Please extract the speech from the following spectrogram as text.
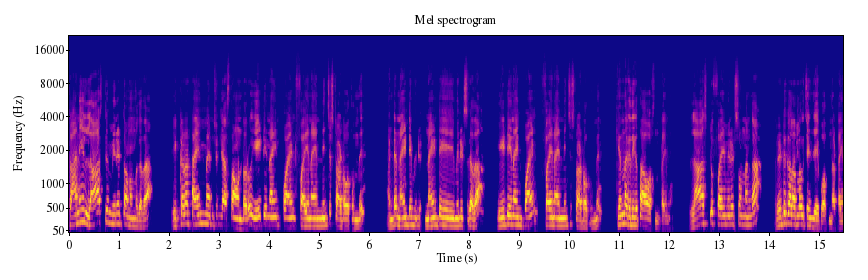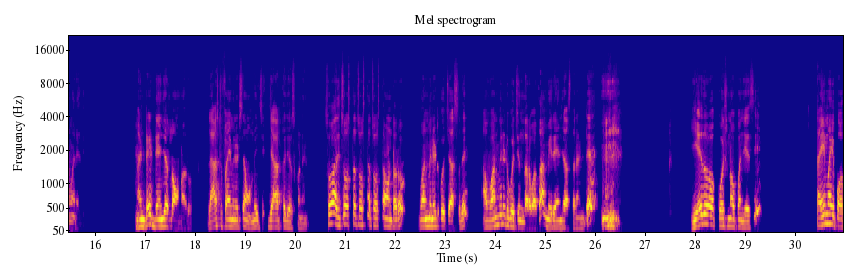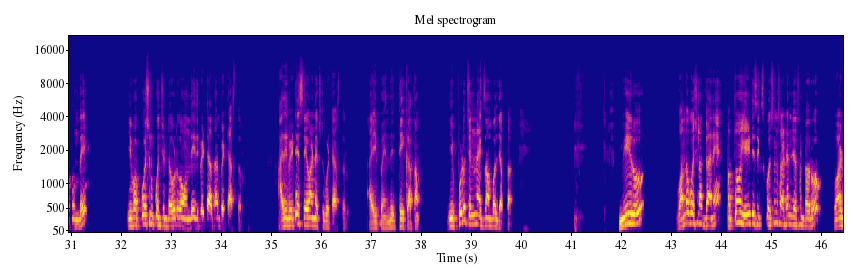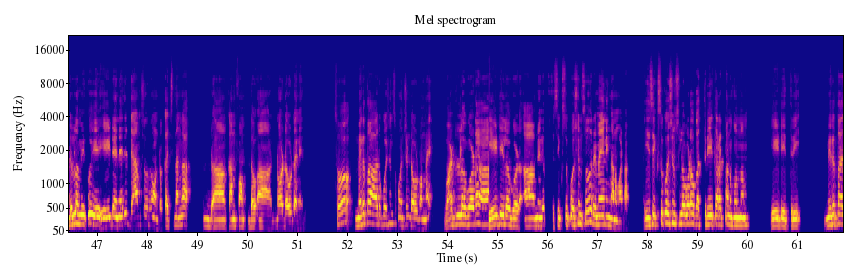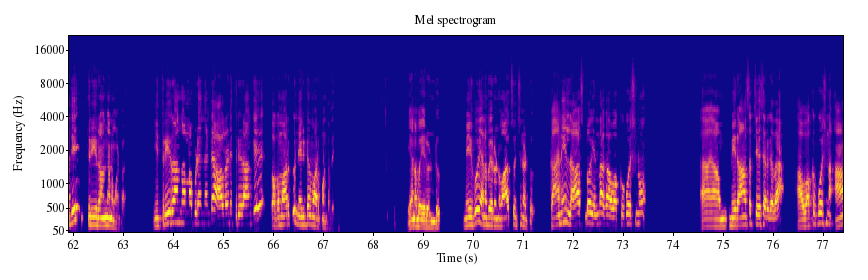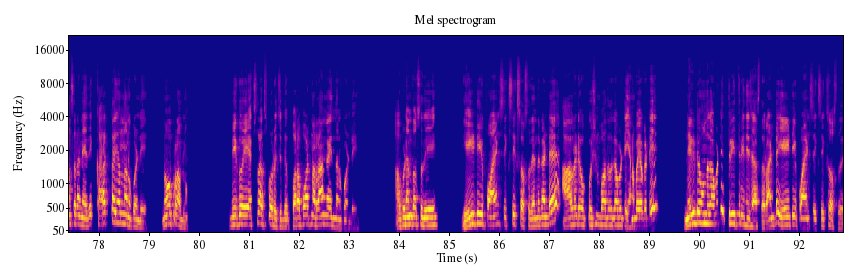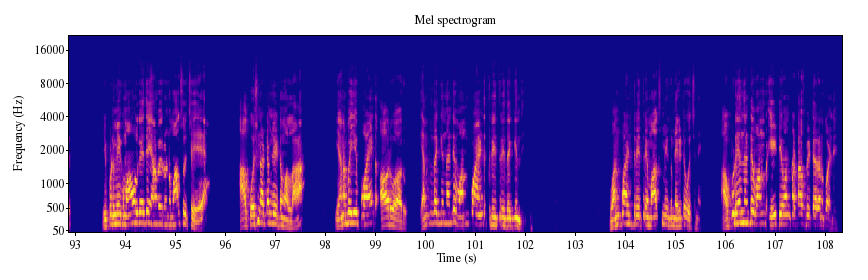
కానీ లాస్ట్ మినిట్ అని ఉంది కదా ఇక్కడ టైం మెన్షన్ చేస్తూ ఉంటారు. Eighty nine point five nine నుంచి స్టార్ట్ అవుతుంది. అంటే నైంటీ మినిట్ నైంటీ మినిట్స్ కదా eighty nine point five nine నుంచి స్టార్ట్ అవుతుంది. కిందకి దిగుతా వస్తుంది టైం లాస్ట్ ఫైవ్ మినిట్స్ ఉండగా రెడ్ కలర్లోకి చేంజ్ అయిపోతుంది ఆ టైం అనేది. అంటే డేంజర్లో ఉన్నారు. లాస్ట్ ఫైవ్ మినిట్స్ ఉంది జాగ్రత్త చేసుకోండి సో అది చూస్తా చూస్తా చూస్తా ఉంటారు. వన్ మినిట్కి వచ్చేస్తుంది. ఆ వన్ మినిట్కి వచ్చిన తర్వాత మీరు ఏం చేస్తారంటే ఏదో క్వశ్చన్ ఓపెన్ చేసి టైం అయిపోతుంది. ఈ ఒక క్వశ్చన్ కొంచెం డౌట్గా ఉంది. ఇది పెట్టేద్దాం పెట్టేస్తారు. అది పెట్టే సేవ్ అండ్ నెక్స్ట్ కొట్టేస్తారు. అయిపోయింది. తీ కథం. ఇప్పుడు చిన్న ఎగ్జాంపుల్ చెప్తా. మీరు వంద క్వశ్చన్లకు గానే మొత్తం ఎయిటీ సిక్స్ క్వశ్చన్స్ అటెంప్ట్ చేస్తుంటారు. వాటిల్లో మీకు ఎయిట్ అనేది డ్యామ్ షూర్గా ఉంటారు. ఖచ్చితంగా కన్ఫర్మ్ నో డౌట్ అనేది. సో మిగతా ఆరు క్వశ్చన్స్ కొంచెం డౌట్ ఉన్నాయి. వాటిల్లో కూడా ఎయిటీలో కూడా ఆ మిగతా సిక్స్ క్వశ్చన్స్ రిమైనింగ్ అనమాట ఈ సిక్స్ క్వశ్చన్స్లో కూడా ఒక త్రీ కరెక్ట్ అనుకుందాం. ఎయిటీ త్రీ మిగతాది త్రీ రాంగ్ అనమాట ఈ త్రీ రాంగ్ అన్నప్పుడు ఏంటంటే ఆల్రెడీ త్రీ రాంగ్కి ఒక మార్క్ నెగిటివ్ మార్క్ ఉంటుంది. ఎనభై రెండు. మీకు ఎనభై రెండు మార్క్స్ వచ్చినట్టు. కానీ లాస్ట్లో ఇందాక ఆ ఒక్క క్వశ్చన్ మీరు ఆన్సర్ చేశారు కదా ఆ ఒక్క క్వశ్చన్ ఆన్సర్ అనేది కరెక్ట్ అయ్యి ఉందనుకోండి నో ప్రాబ్లం మీకు ఎక్స్ట్రా స్కోర్ వచ్చింది పొరపాటున రాంగ్ అయింది అనుకోండి అప్పుడు ఎంత వస్తుంది? ఎయిటీ పాయింట్ సిక్స్ సిక్స్ వస్తుంది. ఎందుకంటే ఆల్రెడీ ఒక క్వశ్చన్ పోతుంది కాబట్టి ఎనభై ఒకటి నెగిటివ్ ఉంది కాబట్టి త్రీ త్రీ తీసేస్తారు. అంటే ఎయిటీ పాయింట్ సిక్స్ సిక్స్ వస్తుంది. ఇప్పుడు మీకు మామూలుగా అయితే ఎనభై రెండు మార్క్స్ వచ్చాయి. ఆ క్వశ్చన్ అటెంప్ట్ చేయడం వల్ల ఎనభై పాయింట్ ఆరు ఆరు. ఎంత తగ్గిందంటే వన్ పాయింట్ త్రీ త్రీ తగ్గింది. One point three three marks మీకు నెగిటివ్ వచ్చినాయి. అప్పుడు ఏంటంటే one eighty one cut off పెట్టారనుకోండి.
